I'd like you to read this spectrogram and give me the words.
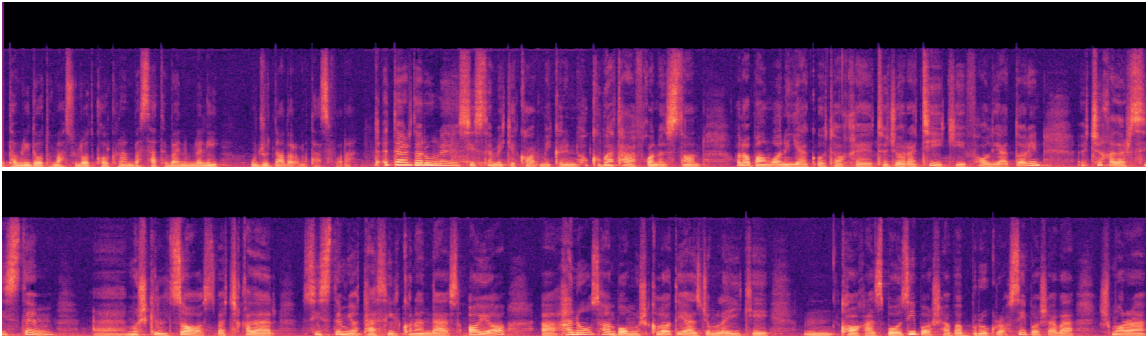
تولیدات و محصولات کار کنن به سطح بین المللی وجود نداره متاسفانه. در درون سیستمی که کار می‌کنین حکومت افغانستان حالا به عنوان یک اتاق تجارتی که فعالیت دارین چقدر سیستم مشکل زاست و چقدر سیستم یا تحصیل کننده است؟ آیا هنوز هم با مشکلاتی از جمله ای که کاغذ بازی باشه و بروکراسی باشه و شما را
